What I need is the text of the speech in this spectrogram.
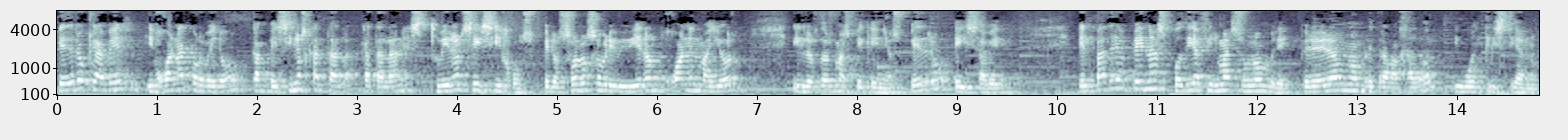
Pedro Claver y Juana Corberó, campesinos catalanes, tuvieron seis hijos, pero solo sobrevivieron Juan el mayor y los dos más pequeños, Pedro e Isabel. El padre apenas podía afirmar su nombre, pero era un hombre trabajador y buen cristiano.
